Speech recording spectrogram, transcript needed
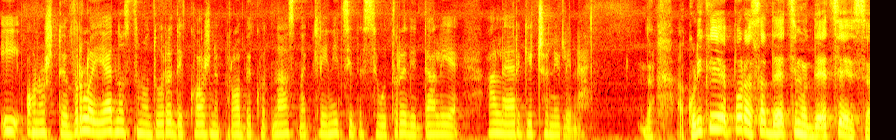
i ono što je vrlo jednostavno da uradi kožne probe kod nas na klinici da se utvrdi da li je alergičan ili ne. Da. A koliko je porast sad recimo dece sa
